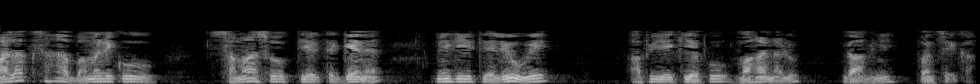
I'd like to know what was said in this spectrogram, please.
මලක් සහ බමරෙකු සමාසෝක්තියටගෙන මේ ගීතය ලිව්වේ අපි ඒ කියපු මහනලු ගාමිණී ෆොන්සේකා.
